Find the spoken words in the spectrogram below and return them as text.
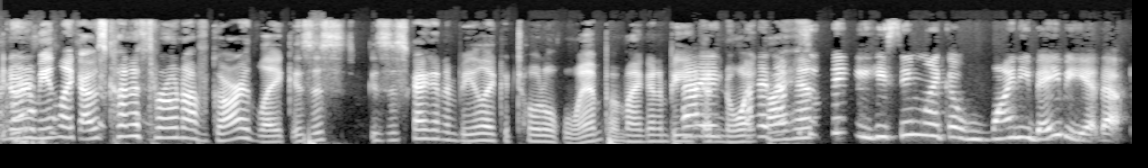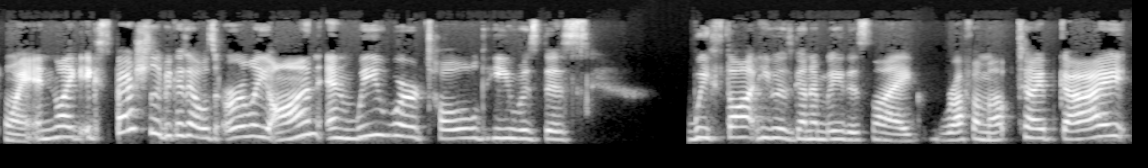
you know what I mean? Like I was kind of thrown off guard like is this is this guy going to be like a total wimp? Am I going to be I- annoyed I- by him? the thing. He seemed like a whiny baby at that point, and like especially because that was early on, and we were told he was this. We thought he was going to be this like rough him up type guy,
